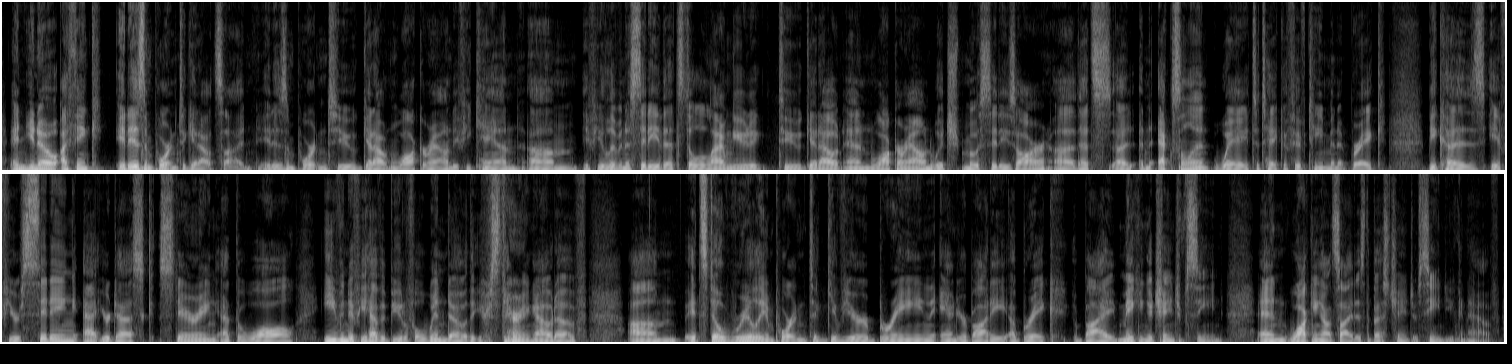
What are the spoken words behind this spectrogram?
And you know, I think it is important to get outside. It is important to get out and walk around if you can. Um, if you live in a city that's still allowing you to, to get out and walk around, which most cities are, uh, that's a, an excellent way to take a 15 minute break. Because if you're sitting at your desk staring at the wall, even if you have a beautiful window that you're staring out of, um, it's still really important to give your brain and your body a break by making a change of scene. And walking outside is the best change of scene you can have.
